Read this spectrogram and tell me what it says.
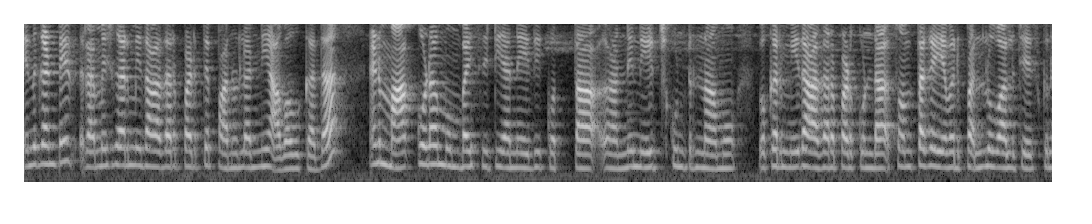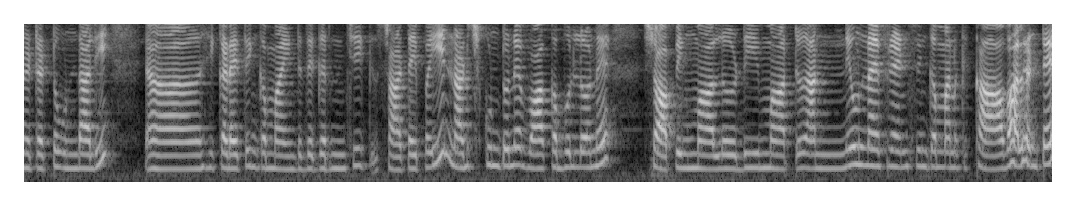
ఎందుకంటే రమేష్ గారి మీద ఆధారపడితే పనులన్నీ అవవు కదా. అండ్ మాకు కూడా ముంబై సిటీ అనేది కొత్త అన్నీ నేర్చుకుంటున్నాము. ఒకరి మీద ఆధారపడకుండా సొంతగా ఎవరి పనులు వాళ్ళు చేసుకునేటట్టు ఉండాలి. ఇక్కడైతే ఇంకా మా ఇంటి దగ్గర నుంచి స్టార్ట్ అయిపోయి నడుచుకుంటూనే వాకబుల్లోనే షాపింగ్ మాల్ మార్ట్ అన్నీ ఉన్నాయి ఫ్రెండ్స్. ఇంకా మనకి కావాలంటే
